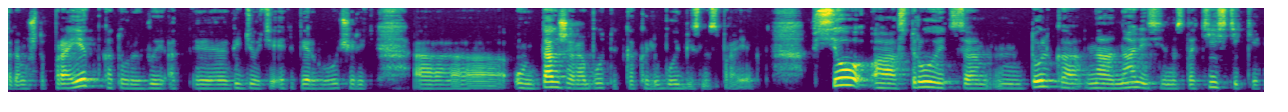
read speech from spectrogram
потому что проект, который вы э, ведете, это в первую очередь, а, он также работает, как и любой бизнес-проект. Все строится только на анализе, на статистике,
